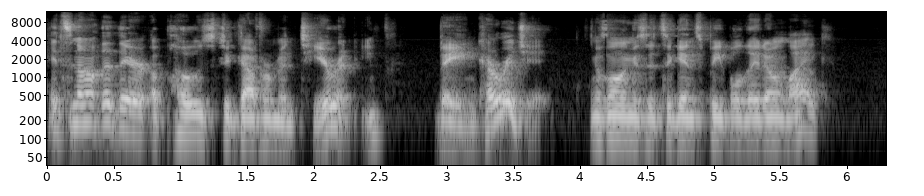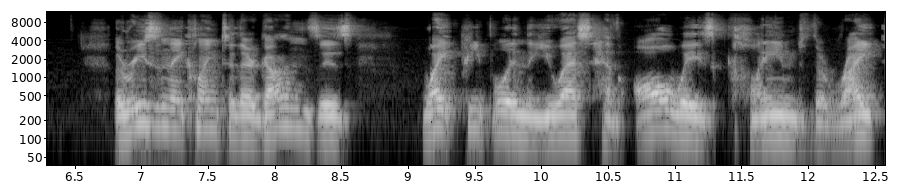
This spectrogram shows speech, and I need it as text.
It's not that they're opposed to government tyranny, they encourage it, as long as it's against people they don't like. The reason they cling to their guns is white people in the US have always claimed the right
